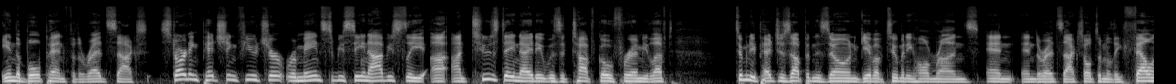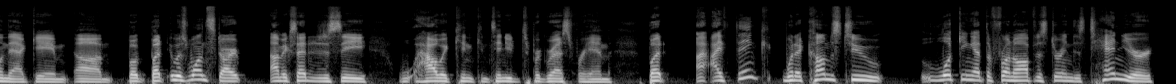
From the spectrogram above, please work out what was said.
in the bullpen for the Red Sox. Starting pitching future remains to be seen. Obviously, uh, on Tuesday night, it was a tough go for him. He left too many pitches up in the zone, gave up too many home runs, and and the Red Sox ultimately fell in that game. Um, but but it was one start. I'm excited to see how it can continue to progress for him. But I, I think when it comes to looking at the front office during this tenure,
